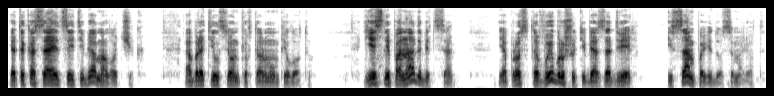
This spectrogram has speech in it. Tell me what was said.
Это касается и тебя, молодчик, — обратился он ко второму пилоту. Если понадобится, я просто выброшу тебя за дверь и сам поведу самолет.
